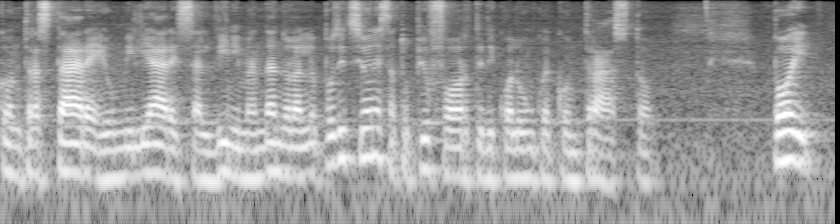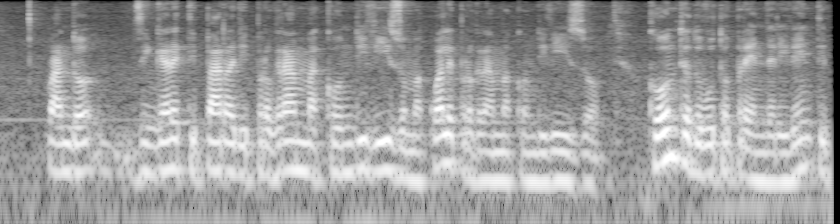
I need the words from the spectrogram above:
contrastare e umiliare Salvini mandandolo all'opposizione è stato più forte di qualunque contrasto. Poi quando Zingaretti parla di programma condiviso, ma quale programma condiviso? Conte ha dovuto prendere i 20,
